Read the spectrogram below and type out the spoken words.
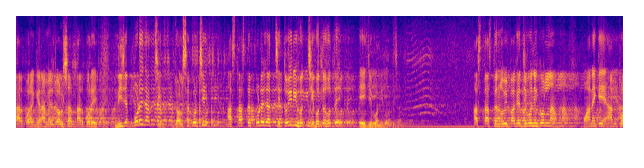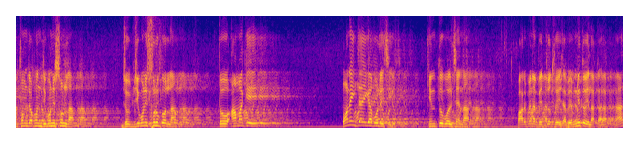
তারপরে গ্রামের জলসা, তারপরে নিজে পড়ে যাচ্ছি, জলসা করছি, আস্তে আস্তে পড়ে যাচ্ছি, তৈরি হচ্ছি, হতে হতে এই জীবনী আস্তে আস্তে নবী পাকের জীবনী করলাম। অনেকে আমি প্রথম যখন জীবনী শুনলাম জীবনী শুরু করলাম, তো আমাকে অনেক জায়গা বলেছি, কিন্তু বলছে না, পারবে না, বেজ্জত হয়ে যাবে, এমনি তো এলাকা হ্যাঁ?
